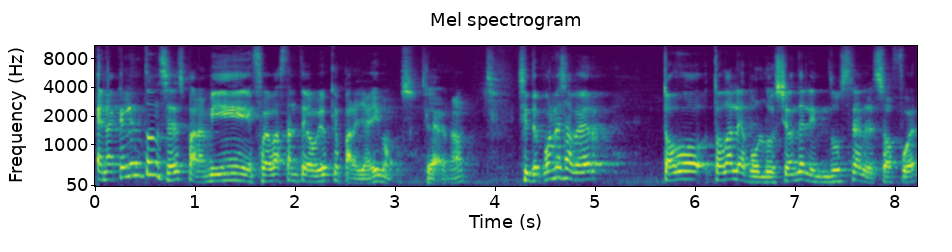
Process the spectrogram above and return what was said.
En aquel entonces, para mí fue bastante obvio que para allá íbamos. Claro. ¿no? Si te pones a ver todo, toda la evolución de la industria del software,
